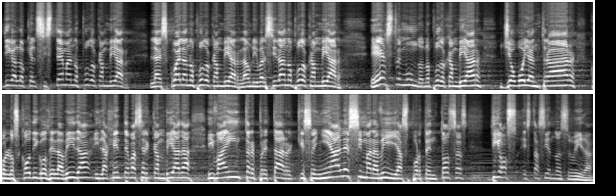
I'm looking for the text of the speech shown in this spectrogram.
Diga lo que el sistema no pudo cambiar. La escuela no pudo cambiar, la universidad no pudo cambiar, este mundo no pudo cambiar. Yo voy a entrar con los códigos de la vida y la gente va a ser cambiada y va a interpretar que señales y maravillas portentosas Dios está haciendo en su vida.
